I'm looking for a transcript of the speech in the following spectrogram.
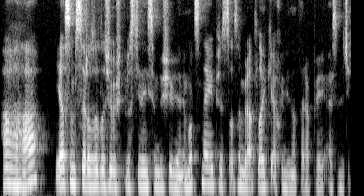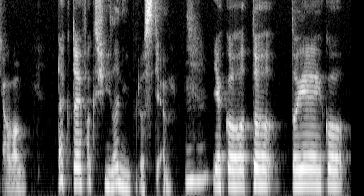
haha, já jsem se rozhodl, že už prostě nejsem duševně nemocný, přestal jsem brát léky a chodit na terapii a já jsem si říkal, wow, tak to je fakt šílený prostě. Mhm. Jako to, to je jako,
